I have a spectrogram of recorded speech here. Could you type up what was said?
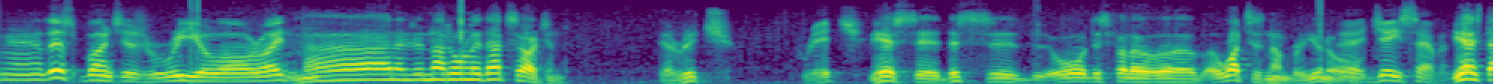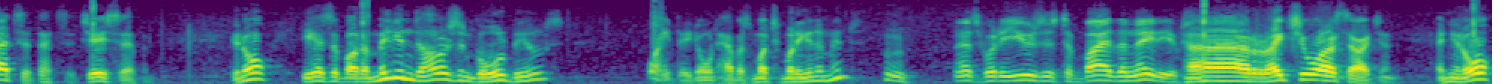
Uh, this bunch is real, all right. Man, and not only that, Sergeant. They're rich. Rich. Yes, uh, this, uh, oh, this fellow, uh, what's his number? You know. Uh, J7. Yes, that's it, that's it, J7. You know, he has about a million dollars in gold bills. Why, they don't have as much money in a mint. That's what he uses to buy the natives. Ah, right you are, Sergeant. And you know,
